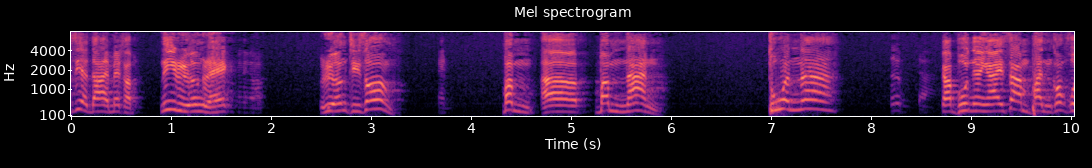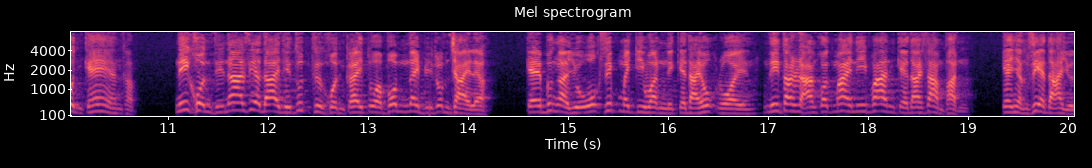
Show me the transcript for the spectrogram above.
เสียดายไหมครับ นี่เรื่องแรกเรื่องที่สองบำอ่าบำนานทวนหน้า กับพูดยังไงสามพันของคนแก่ครับ นี่คนที่น่าเสียดายที่สุดคือคนไกลตัวผมในปีร่มใจแล้ว แกเพิ่งอายุหกสิบไม่กี่วันนี่แกได้หกร้อยนี่ถ้าหลางกฎหมายนี่พันแกได้สามพันแกยังเสียดายอยู่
